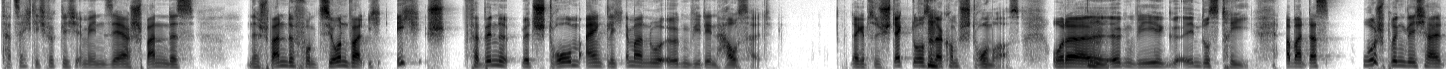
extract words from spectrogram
tatsächlich wirklich irgendwie ein sehr spannendes, eine spannende Funktion, weil ich, ich verbinde mit Strom eigentlich immer nur irgendwie den Haushalt. Da gibt es eine Steckdose, Hm. da kommt Strom raus. Oder Hm. irgendwie Industrie. Aber das ursprünglich halt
